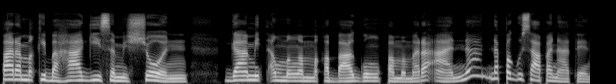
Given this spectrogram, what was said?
para makibahagi sa misyon gamit ang mga makabagong pamamaraan na napag-usapan natin?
